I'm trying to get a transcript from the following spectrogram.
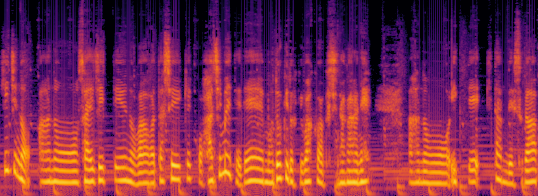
記事の、あの、催事っていうのが私結構初めてで、もうドキドキワクワクしながらね、あの、行ってきたんですが、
